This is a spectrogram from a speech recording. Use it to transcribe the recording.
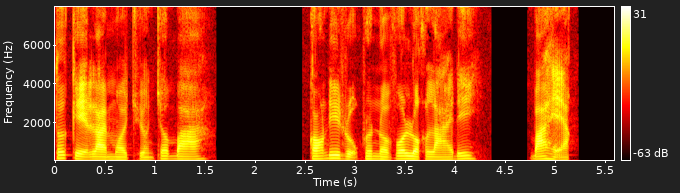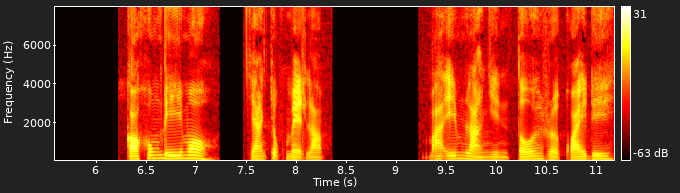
Tôi kể lại mọi chuyện cho bà. Con đi ruột rồi nộp vô luật lại đi. ba hẹt. Có không đi mô, chán chúc mệt lắm. ba im lặng nhìn tôi rồi quay đi.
